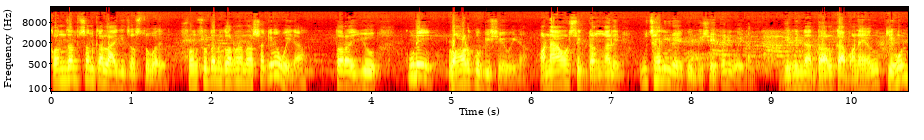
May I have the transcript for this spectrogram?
कन्जम्सनका लागि जस्तो भयो। संशोधन गर्न नसकिने होइन तर यो कुनै लहरको विषय होइन। अनावश्यक ढङ्गले उछालिरहेको विषय पनि होइन। विभिन्न दलका भनाइहरू के हुन्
